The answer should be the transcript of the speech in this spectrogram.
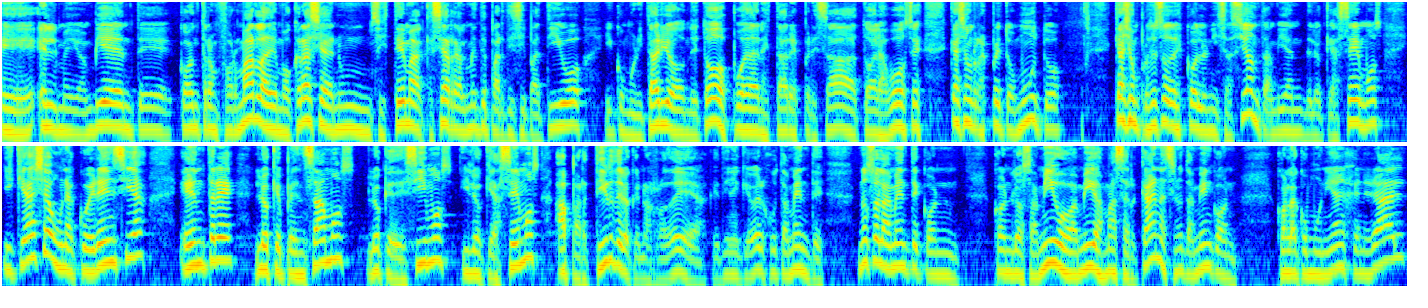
eh, el medio ambiente, con transformar la democracia en un sistema que sea realmente participativo y comunitario, donde todos puedan estar expresadas todas las voces, que haya un respeto mutuo, que haya un proceso de descolonización también de lo que hacemos y que haya una coherencia entre lo que pensamos, lo que decimos y lo que hacemos a partir de lo que nos rodea, que tiene que ver justamente no solamente con, con los amigos o amigas más cercanas, sino también con, con la comunidad en general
